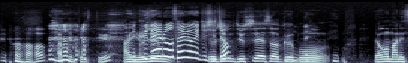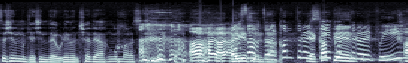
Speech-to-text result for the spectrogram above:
copy and paste 네, 아니 그대로 설명해 주시죠. 요즘 뉴스에서 그 뭐 영어 많이 쓰시는 분 계신데 우리는 최대한 한국말을 쓰는 아, 아, 알겠습니다. 복사부터는 컨트롤 예, C, copy and- control V. 아,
